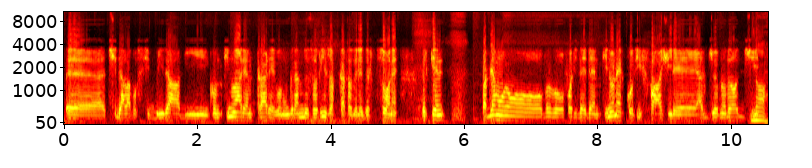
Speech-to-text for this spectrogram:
eh, ci dà la possibilità di continuare a entrare con un grande sorriso a casa delle persone perché parliamo proprio fuori dai denti non è così facile al giorno d'oggi No.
